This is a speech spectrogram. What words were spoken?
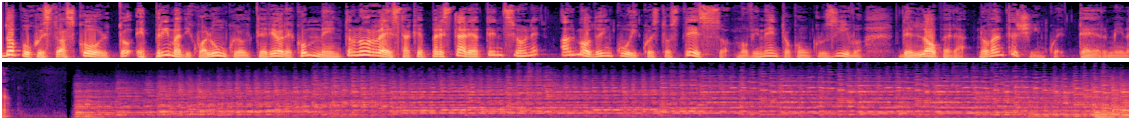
Dopo questo ascolto e prima di qualunque ulteriore commento non resta che prestare attenzione al modo in cui questo stesso movimento conclusivo dell'opera 95 termina. Questo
